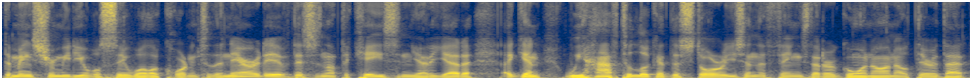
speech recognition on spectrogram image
the mainstream media will say, well, according to the narrative, this is not the case, and yada yada. Again, we have to look at the stories and the things that are going on out there that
